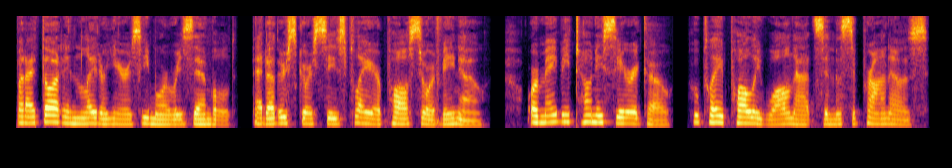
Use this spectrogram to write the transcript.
but I thought in later years he more resembled that other Scorsese player Paul Sorvino. Or maybe Tony Sirico, who played Paulie Walnuts in The Sopranos.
